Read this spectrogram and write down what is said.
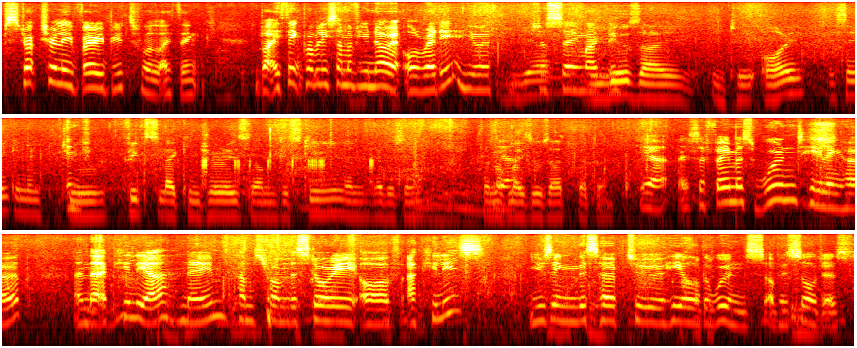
structurally very beautiful, I think. But I think probably some of you know it already. You were just saying, Magdi. use uh, into oil, I think, and then to In- fix like injuries on the skin and everything. Friend Yeah. of mine that, but uh, Yeah, it's a famous wound healing herb, and the Achillea name comes from the story of Achilles using this herb to heal the wounds of his soldiers.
